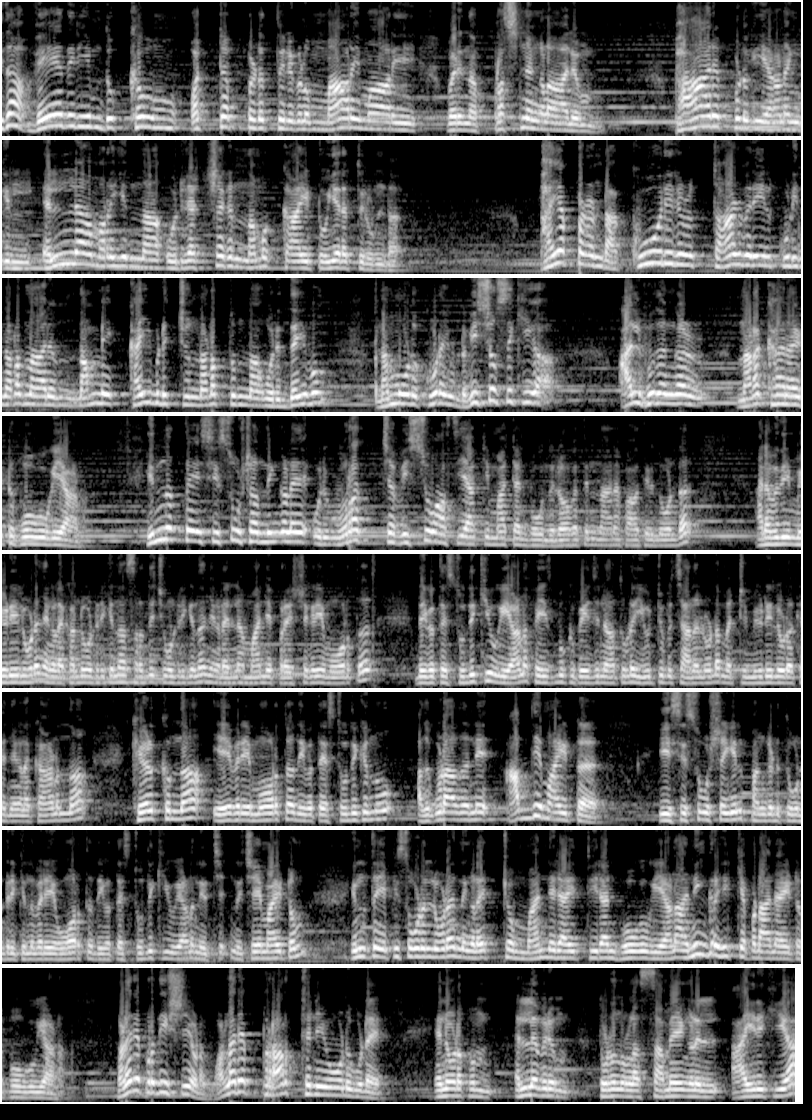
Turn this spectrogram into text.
ഇതാ വേദനയും ദുഃഖവും ഒറ്റപ്പെടുത്തലുകളും മാറി മാറി വരുന്ന പ്രശ്നങ്ങളാലും ഭാരപ്പെടുകയാണെങ്കിൽ എല്ലാം അറിയുന്ന ഒരു രക്ഷകൻ നമുക്കായിട്ട് ഉയരത്തിലുണ്ട്. ഭയപ്പെടേണ്ട കൂരിരുൾ താഴ്വരയിൽ കൂടി നടന്നാലും നമ്മെ കൈപിടിച്ചു നടത്തുന്ന ഒരു ദൈവം നമ്മോട് കൂടെയുണ്ട്. വിശ്വസിക്കുക. അത്ഭുതങ്ങൾ നടക്കാനായിട്ട് പോകുകയാണ് ഇന്നത്തെ ശുശ്രൂഷ നിങ്ങളെ ഒരു ഉറച്ച വിശ്വാസിയാക്കി മാറ്റാൻ പോകുന്നു. ലോകത്തിൽ നാനാഭാഗത്തിരുന്നുകൊണ്ട് അനവധി മീഡിയയിലൂടെ ഞങ്ങളെ കണ്ടുകൊണ്ടിരിക്കുന്ന ശ്രദ്ധിച്ചുകൊണ്ടിരിക്കുന്ന ഞങ്ങളുടെ എല്ലാ മാന്യ പ്രേക്ഷകരെയും ഓർത്ത് ദൈവത്തെ സ്തുതിക്കുകയാണ്. ഫേസ്ബുക്ക് പേജിനകത്തൂടെ യൂട്യൂബ് ചാനലിലൂടെ മറ്റ് മീഡിയയിലൂടെ ഒക്കെ ഞങ്ങളെ കാണുന്ന കേൾക്കുന്ന ഏവരെയും ഓർത്ത് ദൈവത്തെ സ്തുതിക്കുന്നു. അതുകൂടാതെ തന്നെ ആദ്യമായിട്ട് ഈ ശുശ്രൂഷയിൽ പങ്കെടുത്തുകൊണ്ടിരിക്കുന്നവരെ ഓർത്ത് ദൈവത്തെ സ്തുതിക്കുകയാണ്. നിശ്ചയമായിട്ടും ഇന്നത്തെ എപ്പിസോഡിലൂടെ നിങ്ങൾ ഏറ്റവും മാന്യരായി തീരാൻ പോകുകയാണ് അനുഗ്രഹിക്കപ്പെടാനായിട്ട് പോകുകയാണ്. വളരെ പ്രതീക്ഷയോടെ വളരെ പ്രാർത്ഥനയോടുകൂടെ എന്നോടൊപ്പം എല്ലാവരും തുടർന്നുള്ള സമയങ്ങളിൽ ആയിരിക്കുക.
